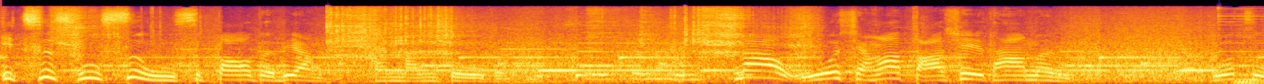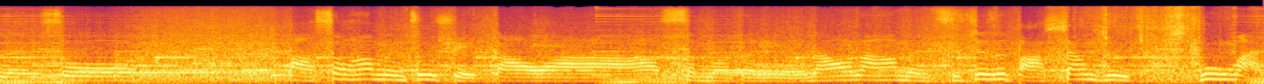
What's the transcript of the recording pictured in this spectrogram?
一次出四五十包的量，还蛮多的。那我想要答谢他们，我只能说。送他们猪血糕啊什么的，然后让他们吃，就是把箱子铺满。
